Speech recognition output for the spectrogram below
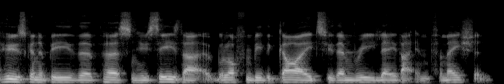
who's going to be the person who sees that? It will often be the guides who then relay that information.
